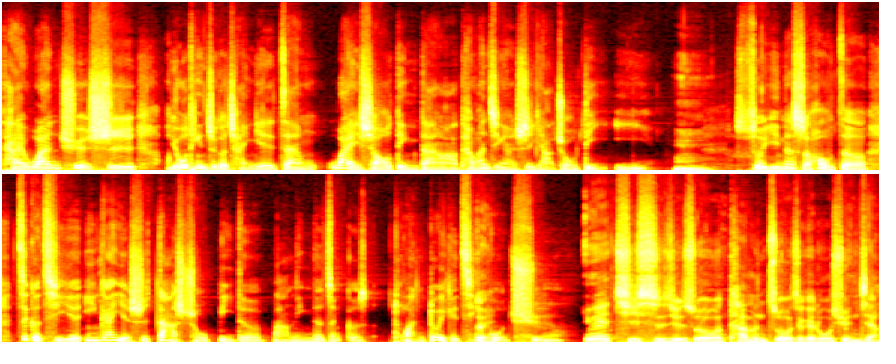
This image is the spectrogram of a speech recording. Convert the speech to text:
台湾却是游艇这个产业占外销订单啊，台湾竟然是亚洲第一。嗯。所以那时候的这个企业应该也是大手笔的把您的整个团队给请过去。因为其实就是说，他们做这个螺旋桨，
